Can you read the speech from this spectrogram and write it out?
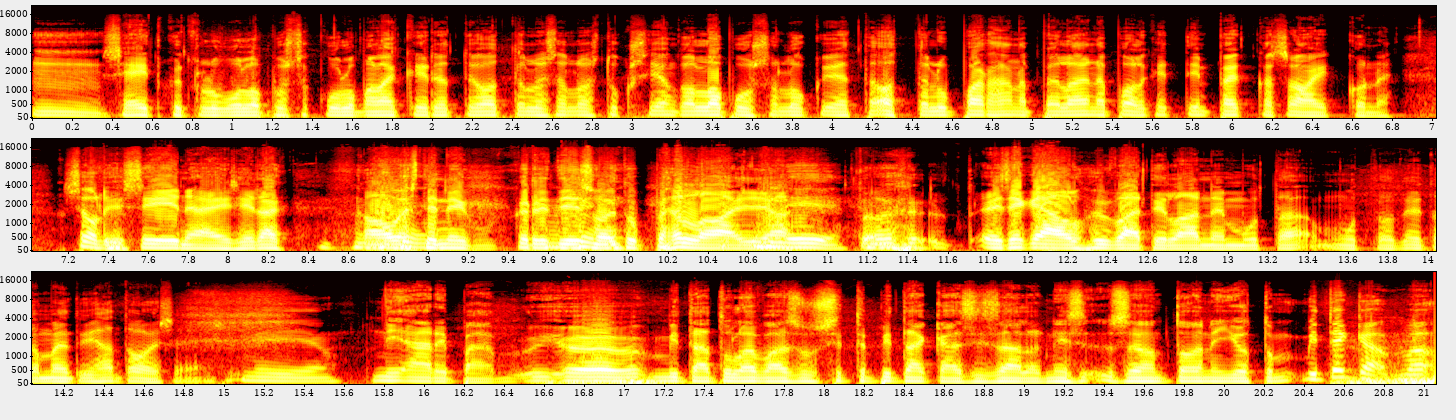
Mm. 70-luvun lopussa Kulmala kirjoitti otteluselostuksia, jonka lopussa luki, että ottelun parhaana pelaajana palkittiin Pekka Saikkonen. Se oli siinä, ei siinä kauheasti niin kuin kritisoitu pelaajia. Niin. Ei sekään ollut hyvä tilanne, mutta, mutta nyt on menty ihan toiseen. Niin joo. Niin ääripää. Öö, mitä tulevaisuus sitten pitääkään sisällä, niin se- se on toinen juttu. Mitenkä, mä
